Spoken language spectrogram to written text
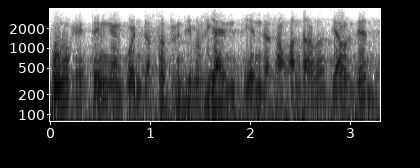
Uno que tenga en cuenta estos principios ya entiende a San Juan de la Cruz, ya lo entiende.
